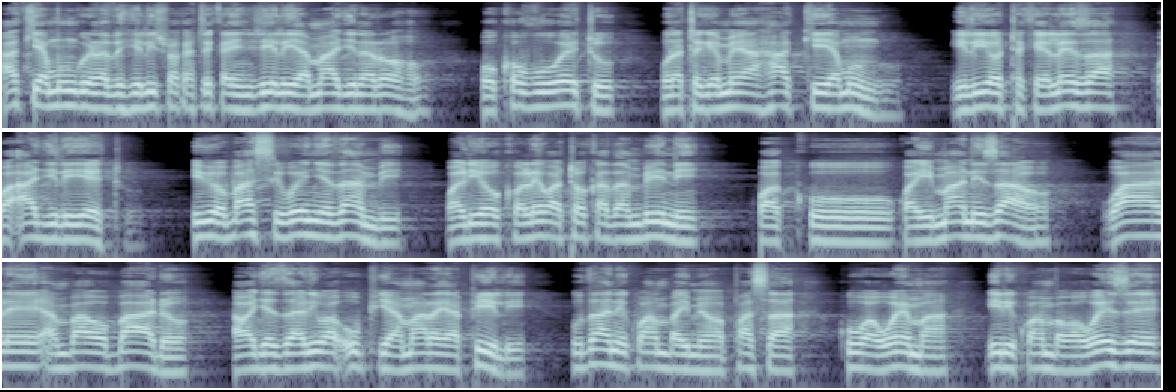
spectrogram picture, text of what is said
Haki ya mungu inadhihirishwa katika injili ya maji na roho. Uokovu wetu unategemea haki ya mungu iliyotekeleza kwa ajili yetu. Hivyo basi wenye dhambi waliookolewa toka dhambini kwa, ku, kwa imani zao wale ambao bado hawajazaliwa upya mara ya pili hudhani kwamba imewapasa kuwa wema ili kwamba waweze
